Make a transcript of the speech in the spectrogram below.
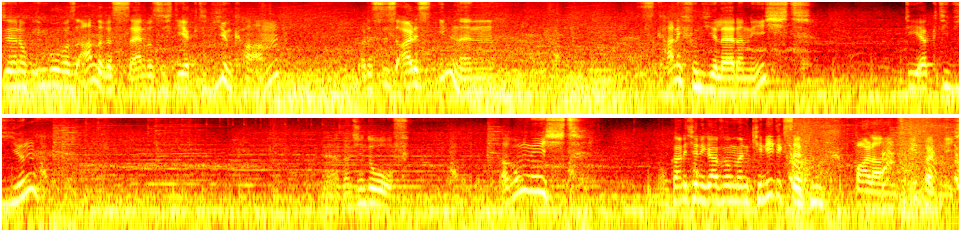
Muss ja noch irgendwo was anderes sein, was ich deaktivieren kann. Aber das ist alles innen. Das kann ich von hier leider nicht deaktivieren. Ja, ganz schön doof. Warum nicht? Warum kann ich ja nicht einfach meinen Kinetic Cell durchballern? Das geht halt nicht.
